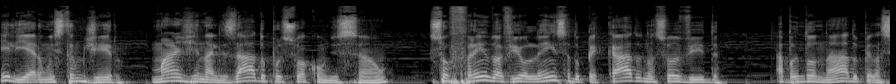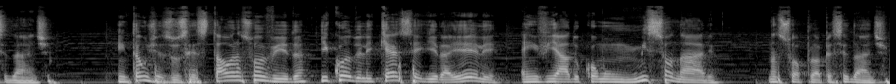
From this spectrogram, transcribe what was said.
Ele era um estrangeiro, marginalizado por sua condição, sofrendo a violência do pecado na sua vida abandonado pela cidade. Então Jesus restaura a sua vida e, quando ele quer seguir a ele, é enviado como um missionário na sua própria cidade.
